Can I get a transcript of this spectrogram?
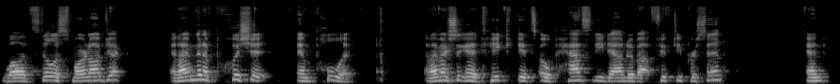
while it's still a smart object, and I'm going to push it and pull it. And I'm actually going to take its opacity down to about 50%. And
